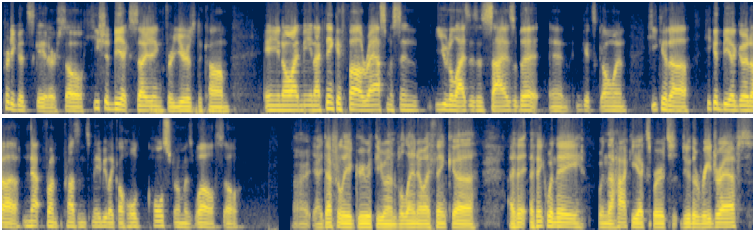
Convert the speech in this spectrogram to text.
pretty good skater. So he should be exciting for years to come. And you know, I mean, I think if uh, Rasmussen utilizes his size a bit and gets going, he could uh he could be a good uh net front presence, maybe like a Hol- Holmstrom as well. So. All right, yeah, I definitely agree with you on Veleno. I think uh, I think I think when they when the hockey experts do the redrafts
